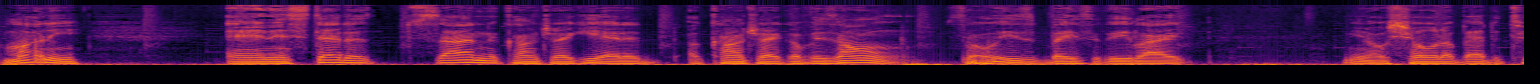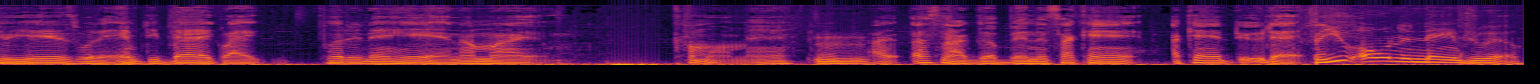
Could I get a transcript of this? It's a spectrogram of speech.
money. And instead of signing the contract, he had a, a contract of his own. So he's basically like, you know, showed up after two years with an empty bag, like put it in here, and I'm like, come on, man, I, that's not good business. I can't, I can't do that. so you own the name Dru Hill?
